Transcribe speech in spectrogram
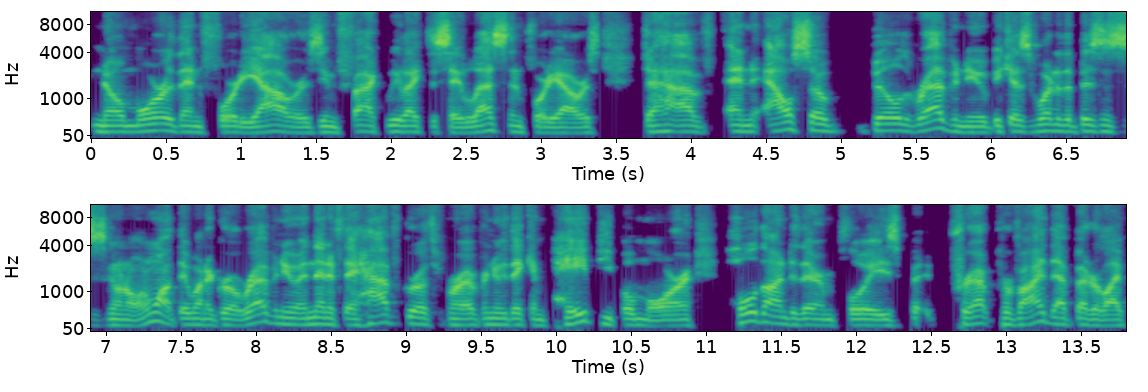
no more than 40 hours. In fact, we like to say less than 40 hours to have and also build revenue because what are the businesses going to want? They want to grow revenue. And then if they have growth from revenue, they can pay people more, hold on to their employees, but provide that better life,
